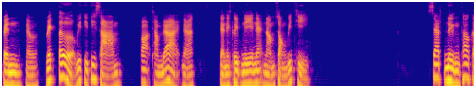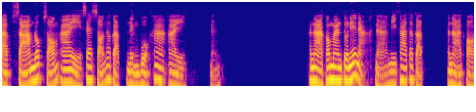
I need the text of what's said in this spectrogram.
เป็นนะเวกเตอร์วิธีที่ 3 ก็ทำได้นะแต่ในคลิปนี้แนะนำ2วิธี z 1เท่ากับ3ลบ 2i z 2เท่ากับ 1 บวก 5i นะ ขนาดของมันตัวนี้เนี่ยนะมีค่าเท่ากับขนาดของ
